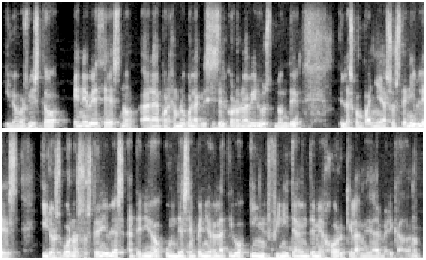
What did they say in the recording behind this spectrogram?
Y lo hemos visto N veces, ¿no? Ahora, por ejemplo, con la crisis del coronavirus, donde las compañías sostenibles y los bonos sostenibles han tenido un desempeño relativo infinitamente mejor que la media del mercado. ¿no?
